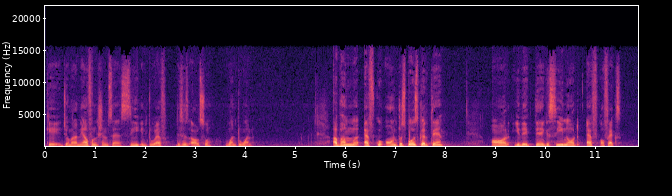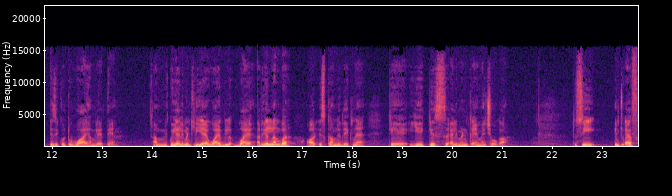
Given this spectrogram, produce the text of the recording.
کہ جو ہمارا نیا فنکشنس ہے c into f this is also one to one اب ہم ایف کو آن ٹو سپوز کرتے ہیں اور یہ دیکھتے ہیں کہ c not f of x is equal to y ہم لیتے ہیں ہم نے کوئی ایلیمنٹ لیا ہے وائی وائی ریئل نمبر اور اس کا ہم نے دیکھنا ہے کہ یہ کس ایلیمنٹ کا امیج ہوگا تو c into f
